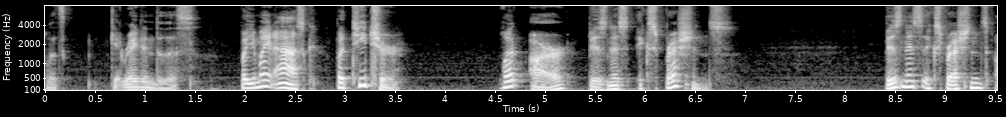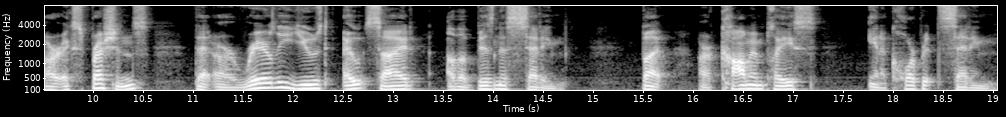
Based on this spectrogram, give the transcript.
let's get right into this. But you might ask, but teacher, what are business expressions? Business expressions are expressions that are rarely used outside of a business setting, but are commonplace in a corporate setting.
